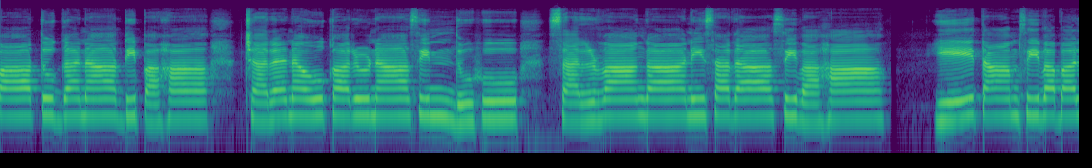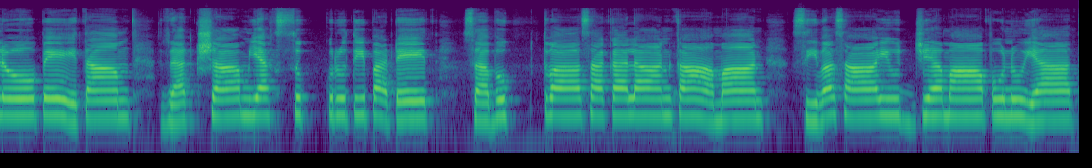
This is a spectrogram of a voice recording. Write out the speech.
పాతు గణాధిప. చరణౌ కరుణా సింధు. సర్వాంగాని సదాశివ ఏతాం శివబలోపేతాం. రక్షాం యః సుకృతి పటేత్. సభుక్త్వా సకలాన్ కామాన్. శివసాయుజ్యమాపునుయాత్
